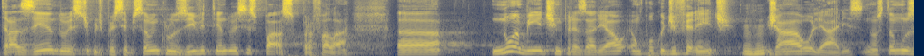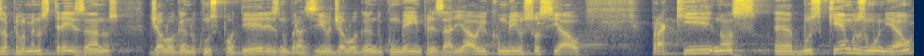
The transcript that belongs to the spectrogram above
trazendo esse tipo de percepção, inclusive tendo esse espaço para falar. Ah, no ambiente empresarial é um pouco diferente, já há olhares. Nós estamos há pelo menos três anos dialogando com os poderes no Brasil, dialogando com o meio empresarial e com o meio social para que nós eh, busquemos uma união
